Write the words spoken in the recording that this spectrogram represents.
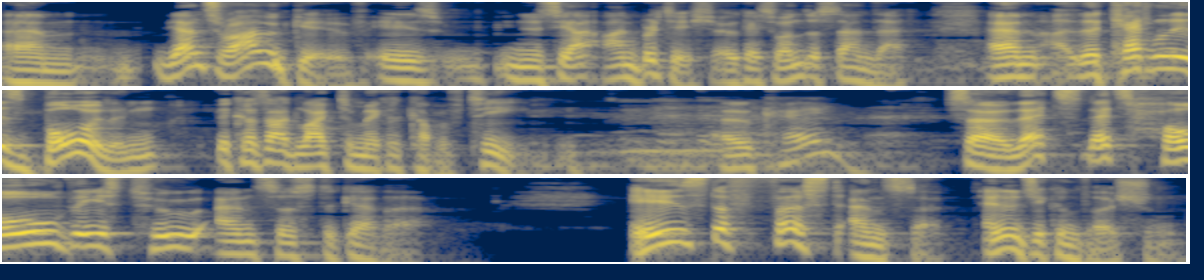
Um, the answer I would give is, you see, I, am British, okay, so understand that. Um, the kettle is boiling because I'd like to make a cup of tea. Okay? So let's, let's hold these two answers together. Is the first answer, energy conversion,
